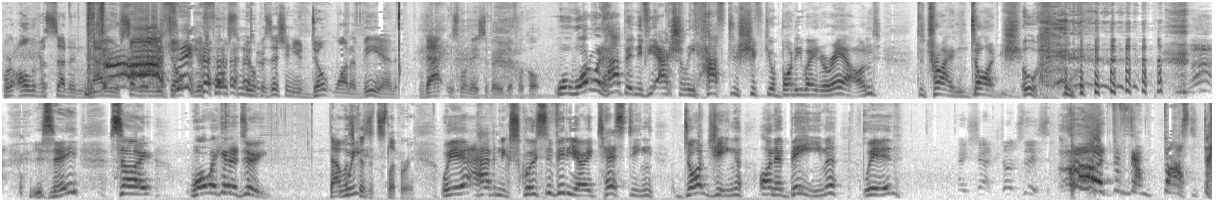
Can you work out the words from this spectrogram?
where all of a sudden now you're somewhere you don't, you're forced into a position you don't want to be in. That is what makes it very difficult. Well, what would happen if you actually have to shift your body weight around to try and dodge? Ooh. You see? So, what we're going to do, That was because it's slippery. we have an exclusive video testing dodging on a beam with. Hey, Shad, dodge this. Ah, oh, this bastard!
